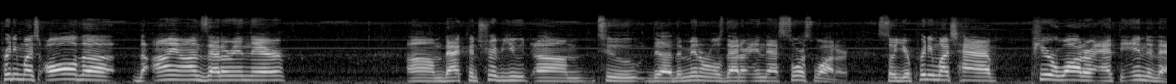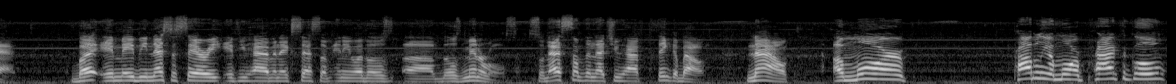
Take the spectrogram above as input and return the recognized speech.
pretty much all the, the ions that are in there, um, that contribute um, to the, the minerals that are in that source water. So you pretty much have pure water at the end of that. But it may be necessary if you have an excess of any of those, uh, those minerals. So that's something that you have to think about. Now, a more, probably a more practical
